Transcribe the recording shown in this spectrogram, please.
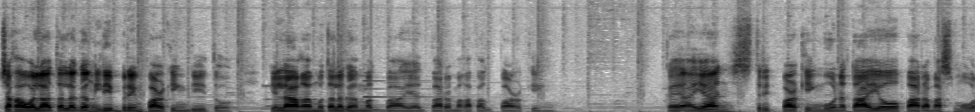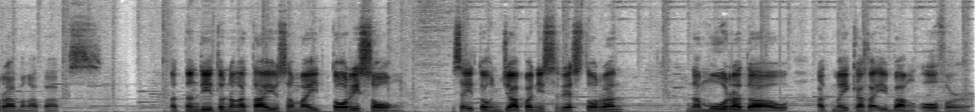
Tsaka wala talagang libreng parking dito kailangan mo talaga magbayad para makapag-parking. Kaya ayan, street parking muna tayo para mas mura mga paps. At nandito na nga tayo sa may Torisong, isa itong Japanese restaurant na mura daw at may kakaibang offer.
